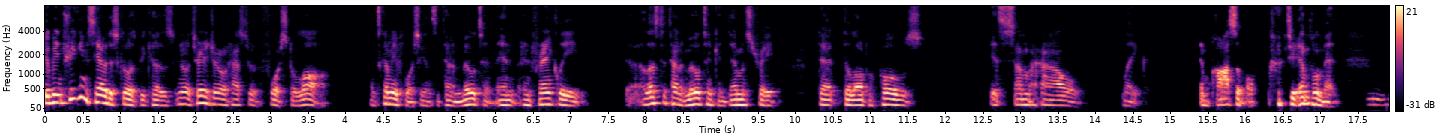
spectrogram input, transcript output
it'll be intriguing to see how this goes because you know, Attorney General has to enforce the law. It's going to be enforced against the town of Milton, and and frankly, uh, unless the town of Milton can demonstrate that the law proposed is somehow like impossible to implement. Mm.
